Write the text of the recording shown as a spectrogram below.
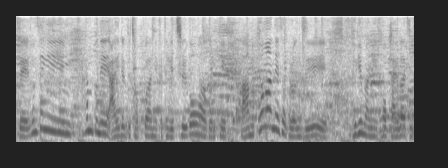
이제 선생님 한 분의 아이들도 적고 하니까 되게 즐거워하고 이렇게 마음이 평안해서 그런지 되게 많이 더 밝아지고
